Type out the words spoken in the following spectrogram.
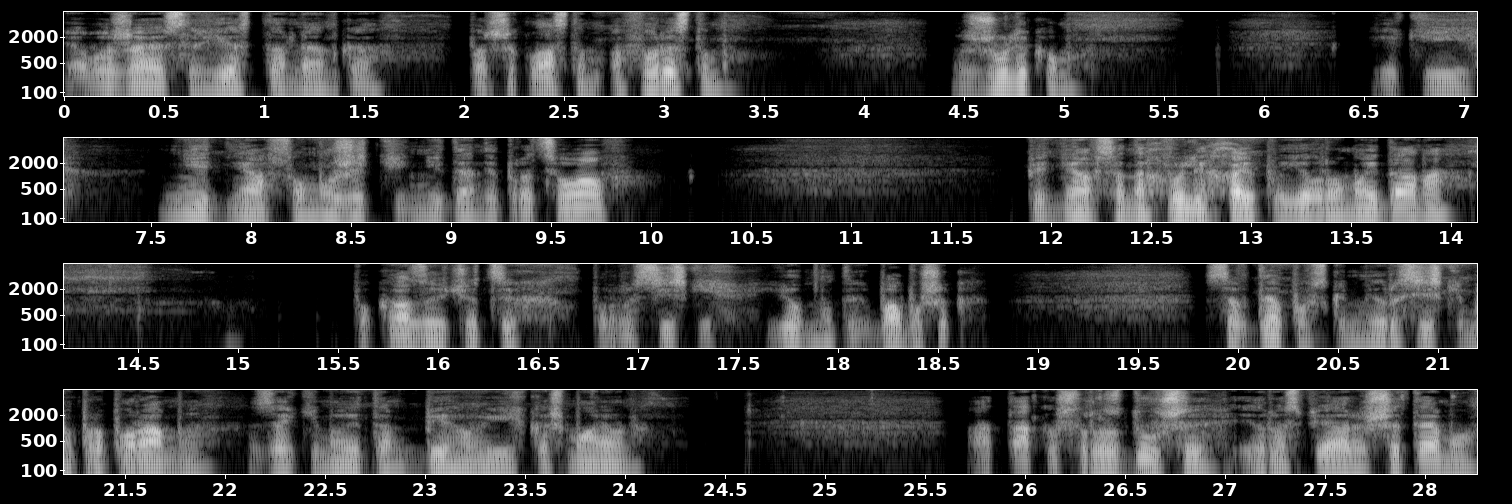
Я вважаю Сергія Стерненка першокласним афористом, жуліком, який ні дня в своєму житті ніде не працював, піднявся на хвилі хайпу Євромайдана, показуючи цих проросійських йобнутих бабушек савдеповськими російськими прапорами, за якими там бігав їх кошмарив. А також роздувши і розпіаривши тему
